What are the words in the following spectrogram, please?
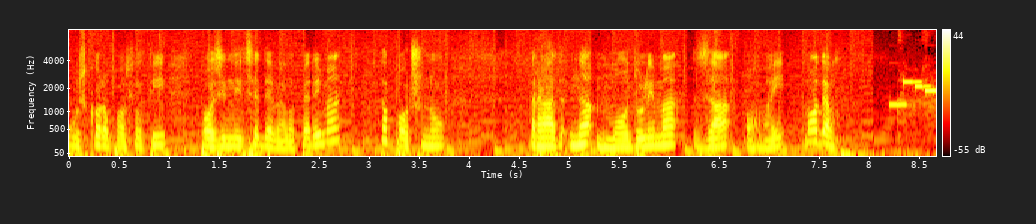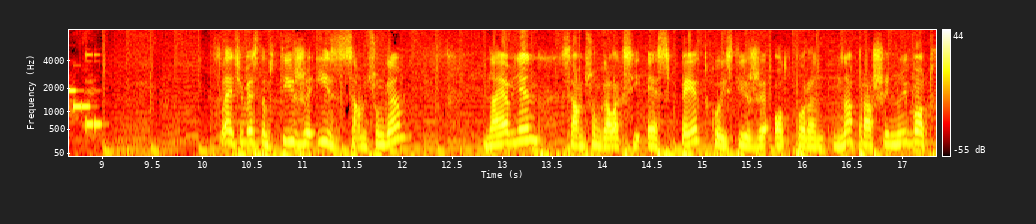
uskoro poslati pozivnice developerima da počnu rad na modulima za ovaj model. Sljedeća vest nam stiže iz Samsunga. Najavljen Samsung Galaxy S5 koji stiže otporan na prašinu i vodu.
